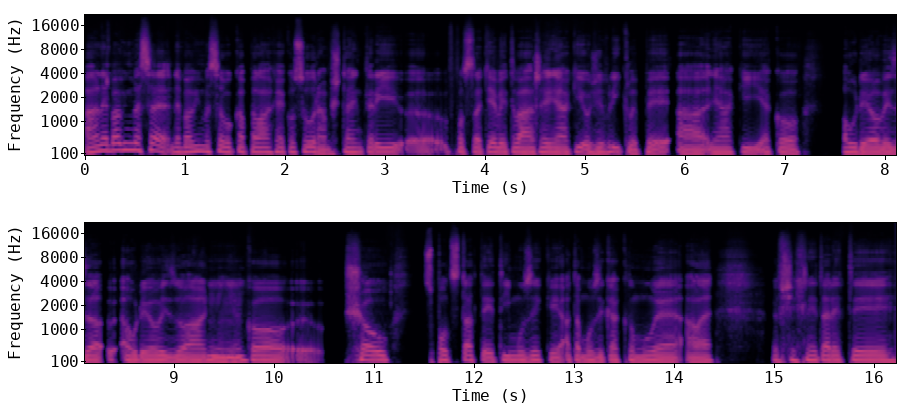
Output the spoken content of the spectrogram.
Ale nebavíme se, nebavíme se o kapelách, jako jsou Rammstein, který eh, v podstatě vytvářejí nějaký oživlý klipy a nějaký jako audiovizu, audiovizuální Mhm. jako eh, show z podstaty té muziky a ta muzika k tomu je, ale všechny tady ty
